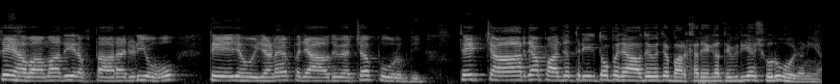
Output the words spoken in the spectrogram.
ਤੇ ਹਵਾਵਾਂ ਦੀ ਰਫ਼ਤਾਰ ਆ ਜਿਹੜੀ, ਉਹ ਤੇਜ਼ ਹੋਈ ਜਾਣਾ ਹੈ ਪੰਜਾਬ ਦੇ ਵਿੱਚ ਪੂਰਬ ਦੀ। ਤੇ 4 ਜਾਂ 5 ਤਰੀਕ ਤੋਂ ਪੰਜਾਬ ਦੇ ਵਿੱਚ ਵਰਖਾ ਦੀਆਂ ਗਤੀਵਿਧੀਆਂ ਸ਼ੁਰੂ ਹੋ ਜਾਣੀਆਂ।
